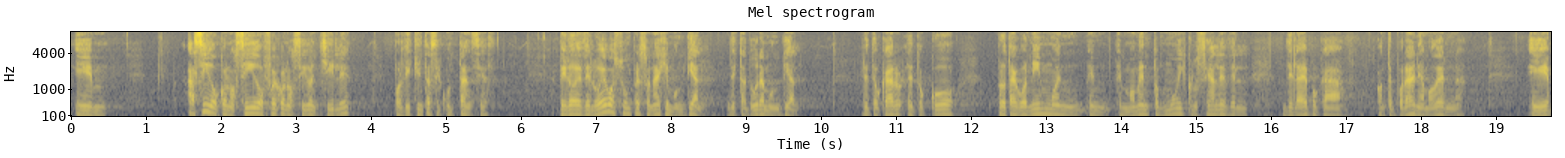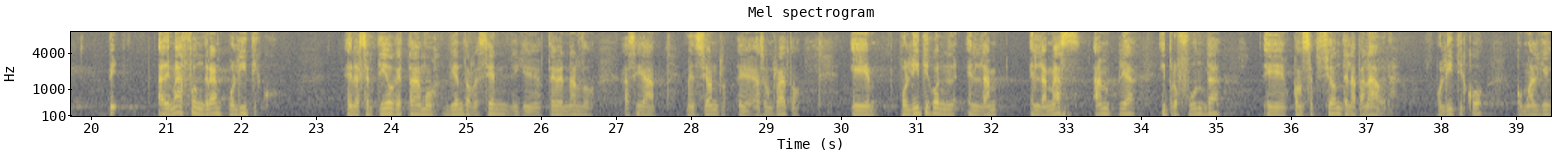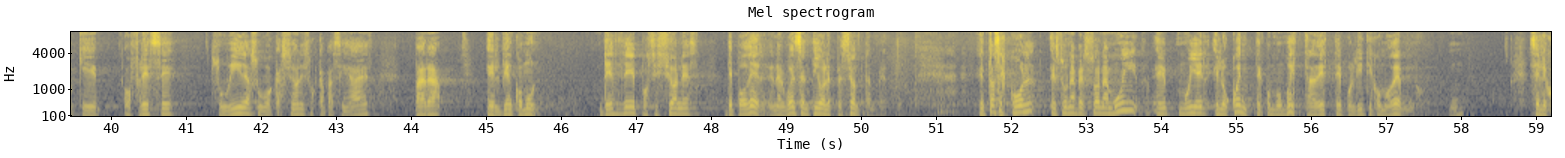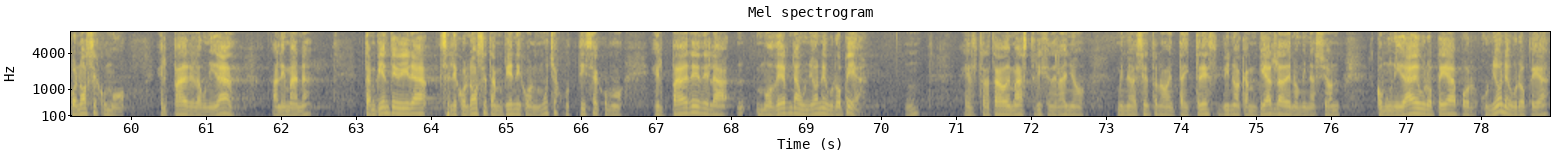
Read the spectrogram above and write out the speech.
em, ha sido conocido, fue conocido en Chile por distintas circunstancias, pero desde luego es un personaje mundial, de estatura mundial. Le, tocó protagonismo en, momentos muy cruciales de la época contemporánea, moderna, Eh, además fue un gran político, en el sentido que estábamos viendo recién y que usted, Bernardo, hacía mención eh, hace un rato, eh, político en, la, más amplia y profunda concepción de la palabra, político como alguien que ofrece su vida, su vocación y sus capacidades para el bien común, desde posiciones de poder, en el buen sentido de la expresión también. Entonces Kohl es una persona muy, eh, muy elocuente como muestra de este político moderno. Se le conoce como el padre de la unidad alemana. También debiera, se le conoce también y con mucha justicia como el padre de la moderna Unión Europea. El Tratado de Maastricht del año 1993 vino a cambiar la denominación Comunidad Europea por Unión Europea,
